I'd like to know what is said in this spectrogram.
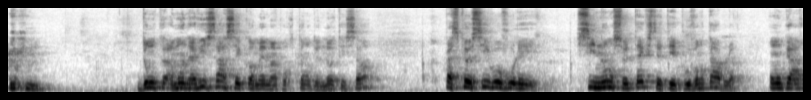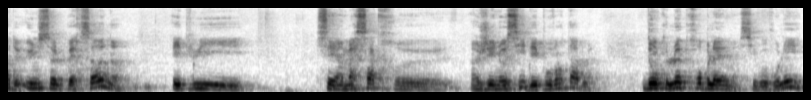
Donc, à mon avis, ça, c'est quand même important de noter ça. Parce que si vous voulez, sinon ce texte est épouvantable. On garde une seule personne, et puis c'est un massacre, euh, un génocide épouvantable. Donc le problème, si vous voulez,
